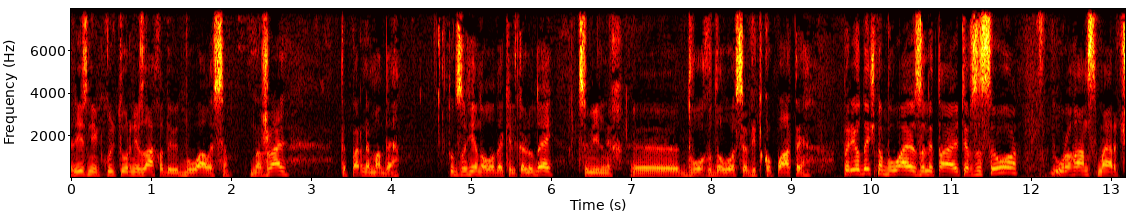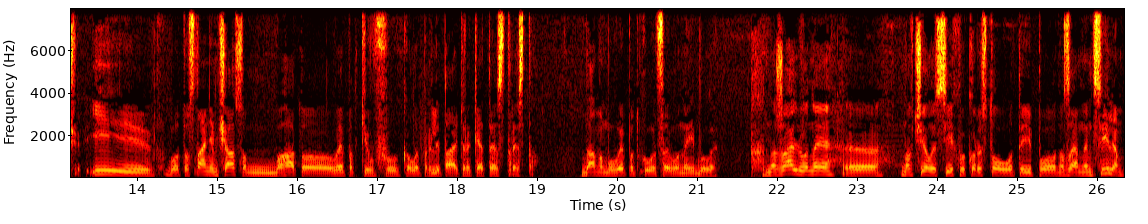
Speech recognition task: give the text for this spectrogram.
Різні культурні заходи відбувалися. На жаль, тепер нема де. Тут загинуло декілька людей цивільних, е, двох вдалося відкопати. Періодично буває, залітають РЗСО, ураган смерч, і от останнім часом багато випадків, коли прилітають ракети С-300. В даному випадку це вони і були. На жаль, вони е, навчились їх використовувати і по наземним цілям.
